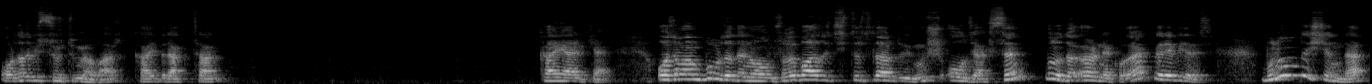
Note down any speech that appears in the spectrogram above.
orada da bir sürtünme var. Kaydıraktan kayarken. O zaman burada da ne olmuş oluyor? Bazı çıtırtılar duymuş olacaksın. Bunu da örnek olarak verebiliriz. Bunun dışında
